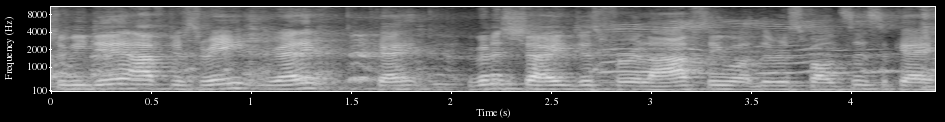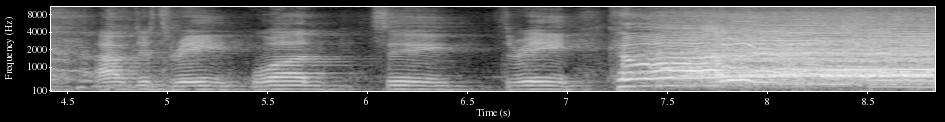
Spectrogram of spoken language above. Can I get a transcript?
Should we do it after three? You ready? Okay. We're going to shout just for a laugh, see what the response is. Okay. After three. One, two, three. Come on! Yay!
